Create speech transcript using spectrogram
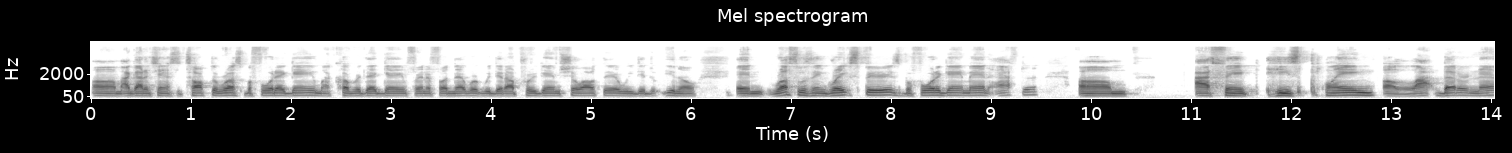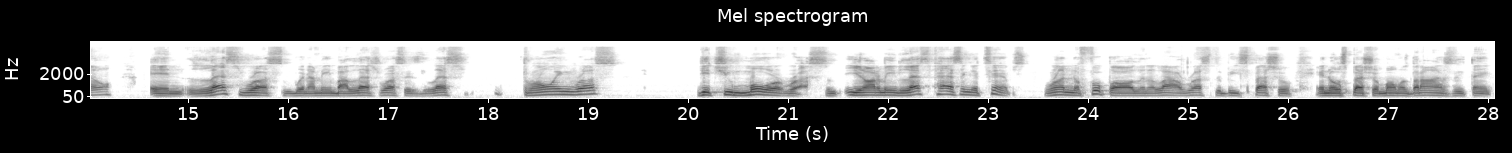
Um, I got a chance to talk to Russ before that game. I covered that game for NFL Network. We did our pregame show out there. We did, you know, and Russ was in great spirits before the game and after. Um, I think he's playing a lot better now and less Russ. What I mean by less Russ is less throwing Russ, get you more Russ. You know what I mean? Less passing attempts, run the football and allow Russ to be special in those special moments. But I honestly think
